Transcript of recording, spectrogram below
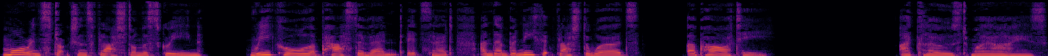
More instructions flashed on the screen, Recall a past event, it said, and then beneath it flashed the words, a party. I closed my eyes.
